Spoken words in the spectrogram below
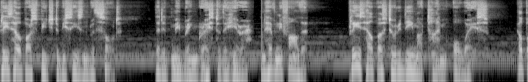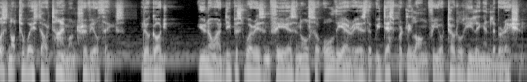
Please help our speech to be seasoned with salt, that it may bring grace to the hearer. And Heavenly Father, please help us to redeem our time always. Help us not to waste our time on trivial things. Dear God, you know our deepest worries and fears and also all the areas that we desperately long for your total healing and liberation.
